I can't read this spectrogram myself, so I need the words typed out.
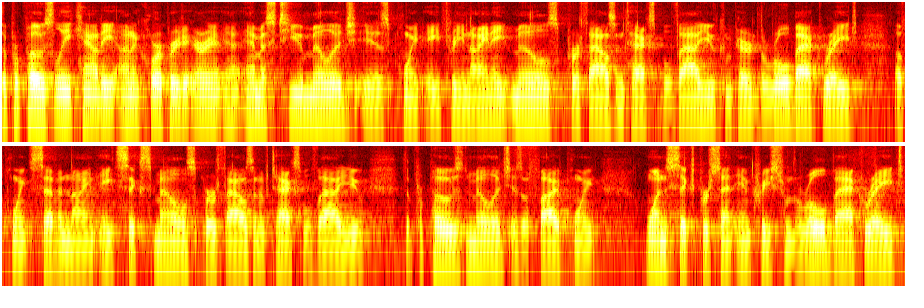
The proposed Lee County unincorporated area uh, MSTU millage is .8398 mils per thousand taxable value compared to the rollback rate of .7986 mils per thousand of taxable value. The proposed millage is a 5.16% increase from the rollback rate.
